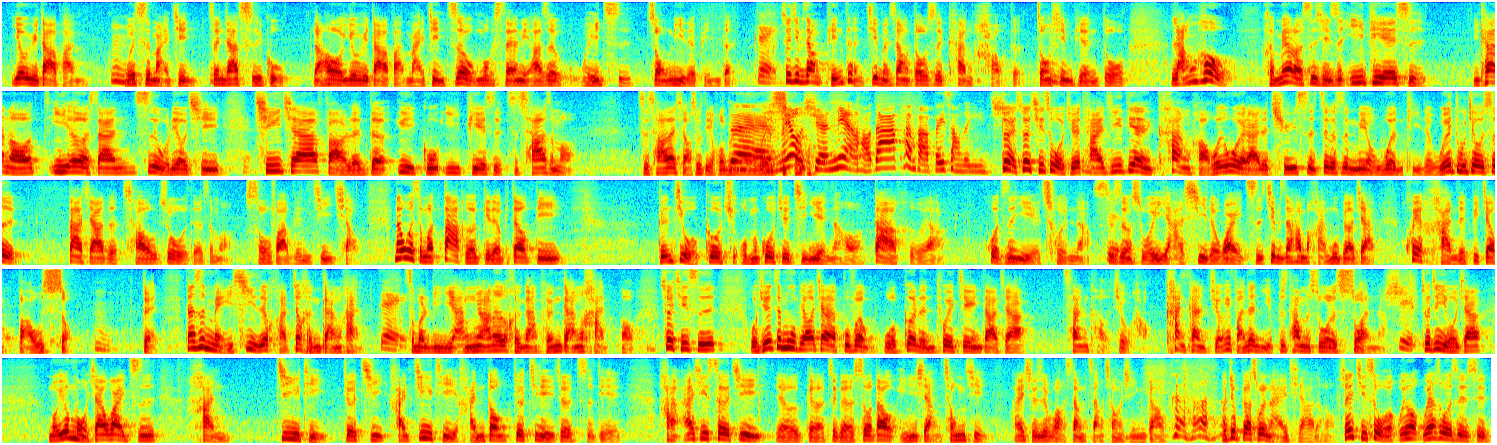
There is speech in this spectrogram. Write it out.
优于大盘，维持买进，增加持股，然后优于大盘买进。只有 Morgan Stanley 它是维持中立的平等，对，所以基本上平等基本上都是看好的，中性偏多。然后很妙的事情是 EPS，你看哦，一二三四五六七七家法人的预估 EPS 只差什么？只差在小数点后面那个位置，没有悬念好，大家看法非常的一致。对，所以其实我觉得台积电看好或者未来的趋势，这个是没有问题的，唯独就是大家的操作的什么手法跟技巧。那为什么大和给的比较低？根据我过去我们过去的经验然后，大和啊，或者是野村啊，是这种所谓亚系的外资，基本上他们喊目标价会喊的比较保守。嗯。对，但是美系就喊就很敢喊，对，什么里昂啊，那都很敢很敢喊哦。所以其实我觉得这目标价的部分，我个人会建议大家参考就好，看看就，因为反正也不是他们说了算呐。是，最近有一家某有某家外资喊记忆体就记喊记忆体寒冬就记忆体就止跌，喊 IC 设计有个这个受到影响冲击，还有就是往上涨创新高，我就不要说哪一家了哈。所以其实我我要我要说的是是。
